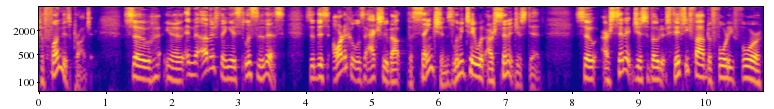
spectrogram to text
to fund this project. So, you know, and the other thing is listen to this. So, this article is actually about the sanctions. Let me tell you what our Senate just did. So, our Senate just voted 55 to 44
